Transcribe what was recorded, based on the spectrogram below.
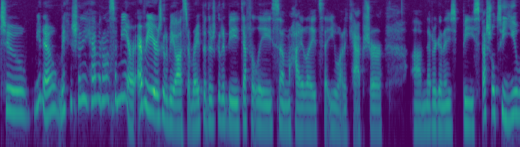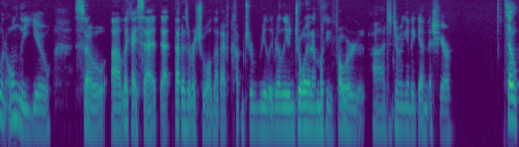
to, you know, making sure that you have an awesome year. Every year is going to be awesome, right? But there's going to be definitely some highlights that you want to capture um, that are going to be special to you and only you. So, uh, like I said, that that is a ritual that I've come to really, really enjoy, and I'm looking forward uh, to doing it again this year. So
